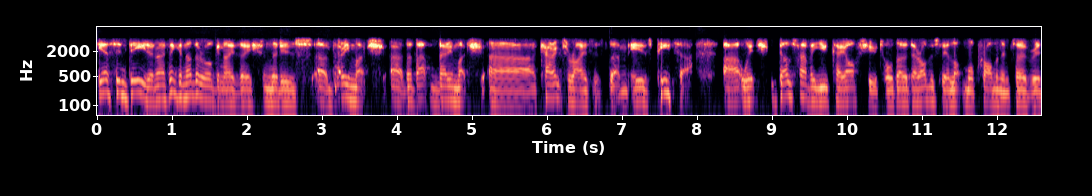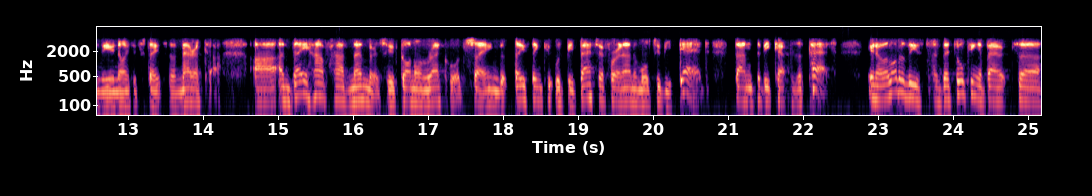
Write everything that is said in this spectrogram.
Yes, indeed, and I think another organisation that is uh, very much uh, that that very much uh, characterises them is PETA, uh, which does have a UK offshoot, although they're obviously a lot more prominent over in the United States of America, uh, and they have had members who've gone on record saying that they think it would be better for an animal to be dead than to be kept as a pet. You know, a lot of these times they're talking about uh,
